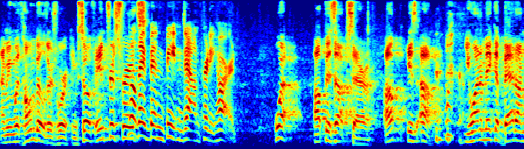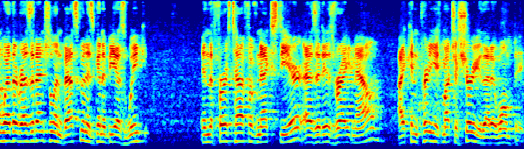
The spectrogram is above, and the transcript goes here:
I mean, with home builders working. So if interest rates. Well, they've been beaten down pretty hard. Well, up is up, Sarah. Up is up. you want to make a bet on whether residential investment is going to be as weak in the first half of next year as it is right now? I can pretty much assure you that it won't be.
